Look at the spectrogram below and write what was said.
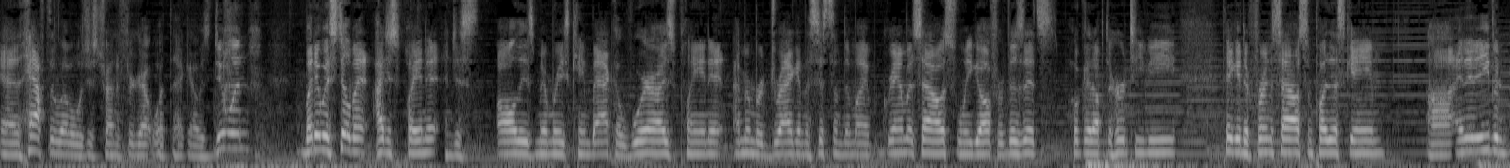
and half the level was just trying to figure out what the heck I was doing. But it was still, I just playing it, and just all these memories came back of where I was playing it. I remember dragging the system to my grandma's house when we go out for visits, hook it up to her TV, take it to friend's house and play this game. Uh, and it even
